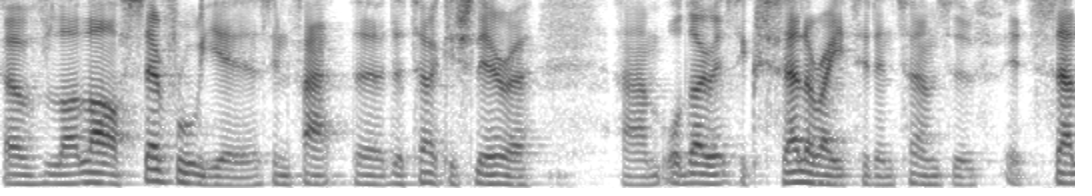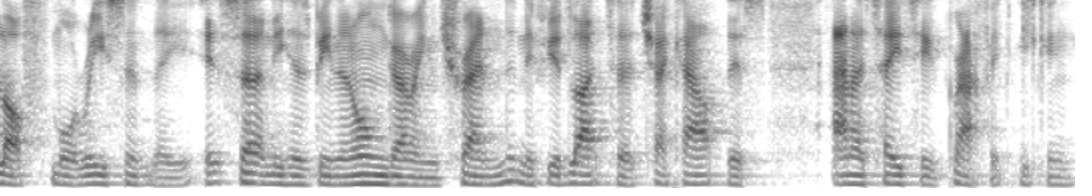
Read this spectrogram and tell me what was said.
of the last several years. In fact, the, the Turkish lira, um, although it's accelerated in terms of its sell off more recently, it certainly has been an ongoing trend. And if you'd like to check out this annotated graphic, you can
